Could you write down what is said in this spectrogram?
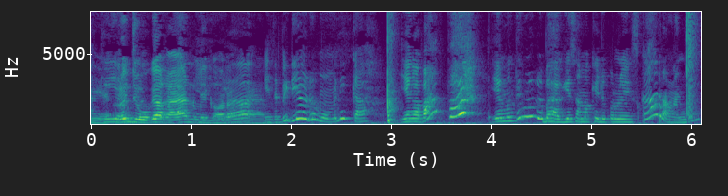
laki Iya. Lu yang juga kan milik Iya. orang kan. ya tapi dia udah mau menikah. Ya nggak apa-apa. Yang penting lu udah bahagia sama kehidupan lu yang sekarang anjing.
